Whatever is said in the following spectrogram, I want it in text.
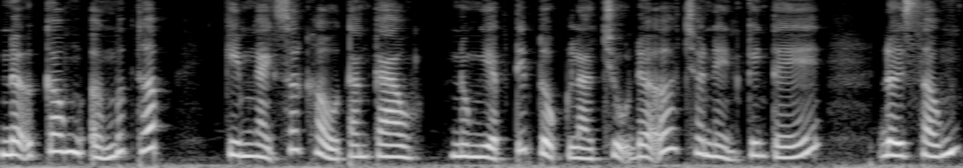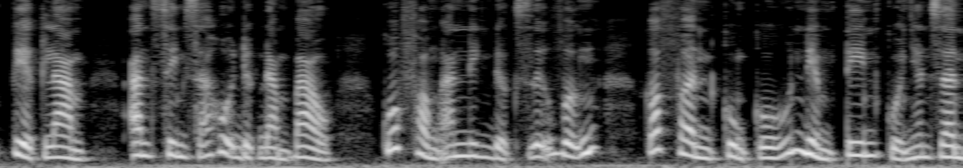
nợ công ở mức thấp, kim ngạch xuất khẩu tăng cao, nông nghiệp tiếp tục là trụ đỡ cho nền kinh tế, đời sống, việc làm, an sinh xã hội được đảm bảo, quốc phòng an ninh được giữ vững, góp phần củng cố niềm tin của nhân dân.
